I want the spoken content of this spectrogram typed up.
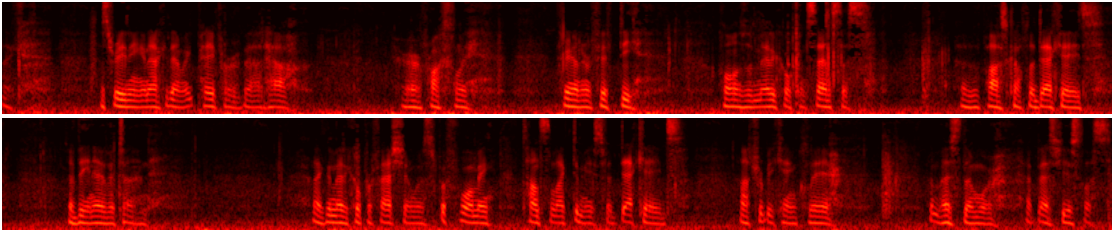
Like I was reading an academic paper about how there are approximately 350 forms of medical consensus over the past couple of decades have been overturned. Like the medical profession was performing tonsillectomies for decades after it became clear that most of them were at best useless.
